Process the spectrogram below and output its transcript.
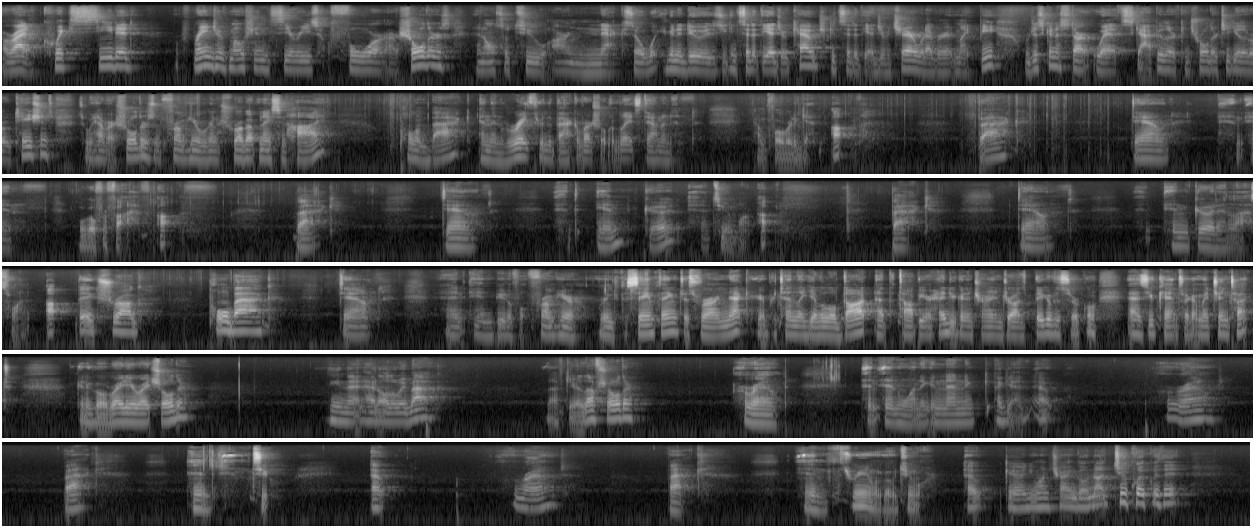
All right, a quick seated range of motion series for our shoulders and also to our neck. So what you're gonna do is you can sit at the edge of a couch, you can sit at the edge of a chair, whatever it might be. We're just gonna start with scapular controlled articular rotations. So we have our shoulders and from here we're gonna shrug up nice and high, pull them back, and then right through the back of our shoulder blades, down and in. Come forward again, up, back, down, and in. We'll go for five, up, back, down and in. Good. And two more. Up, back, down, and in. Good. And last one. Up, big shrug, pull back, down, and in. Beautiful. From here, we're to do the same thing just for our neck. You're to pretend like you have a little dot at the top of your head. You're going to try and draw as big of a circle as you can. So I got my chin tucked. I'm going to go right ear, right shoulder. Lean that head all the way back. Left ear, left shoulder. Around. And in one again, and again. Out. Around. Back. And in two. Out. Around. Back. In three, and we'll go two more. Out. Good. You want to try and go not too quick with it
